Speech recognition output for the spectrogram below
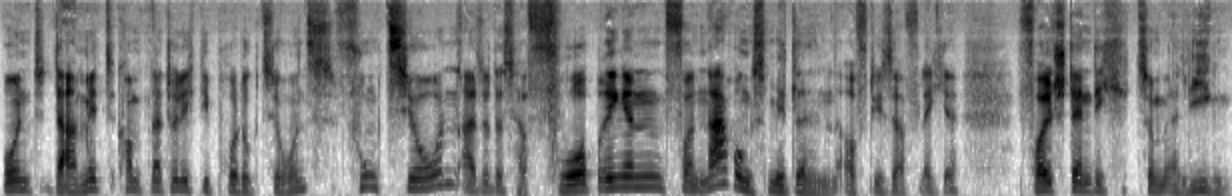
Und damit kommt natürlich die Produktionsfunktion, also das Hervorbringen von Nahrungsmitteln auf dieser Fläche, vollständig zum Erliegen.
